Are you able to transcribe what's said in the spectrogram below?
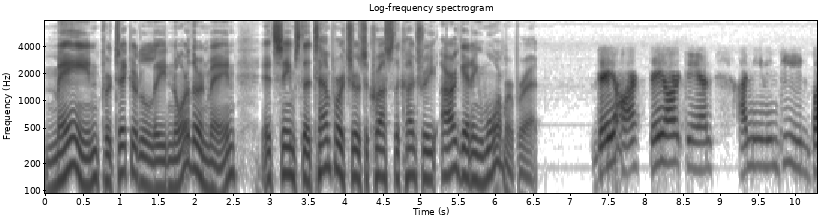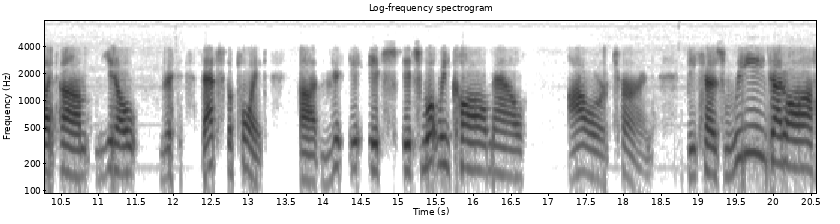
Maine, particularly northern Maine, it seems the temperatures across the country are getting warmer. Brett. They are. They are, Dan. I mean, indeed, but um, you know, that's the point. Uh, it's it's what we call now our turn because we got off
